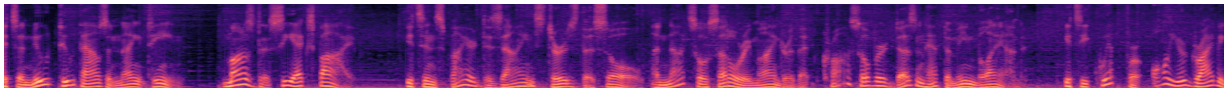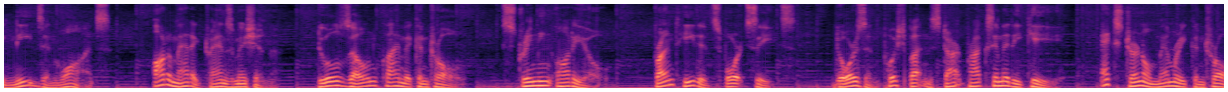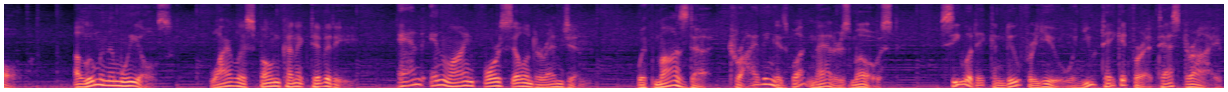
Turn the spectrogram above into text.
It's a new 2019 Mazda CX-5. Its inspired design stirs the soul, a not-so-subtle reminder that crossover doesn't have to mean bland. It's equipped for all your driving needs and wants. Automatic transmission, dual zone climate control, streaming audio, front heated sport seats, doors and push button start proximity key, external memory control, aluminum wheels, wireless phone connectivity, and inline four-cylinder engine. With Mazda, driving is what matters most. See what it can do for you when you take it for a test drive.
